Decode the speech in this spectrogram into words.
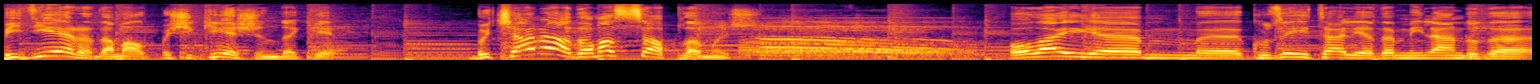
bir diğer adam 62 yaşındaki bıçağını adama saplamış. Olay e, Kuzey İtalya'da Milano'da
